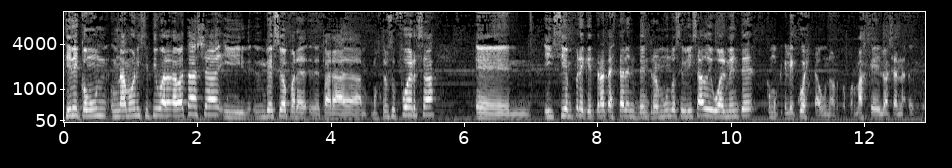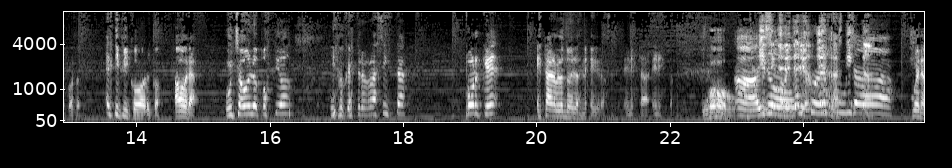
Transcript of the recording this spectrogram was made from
tiene como un, amor instintivo a la batalla y un deseo para, para mostrar su fuerza. eh, y siempre que trata de estar en- dentro del mundo civilizado, igualmente como que le cuesta a un orco, por más que lo hayan. eh. El típico orco. Ahora, un chabón lo posteó, dijo que esto era racista, porque estaban hablando de los negros en, esta, en esto. Wow. ¡Ay, Ese comentario hijo de es puta! racista. Bueno,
